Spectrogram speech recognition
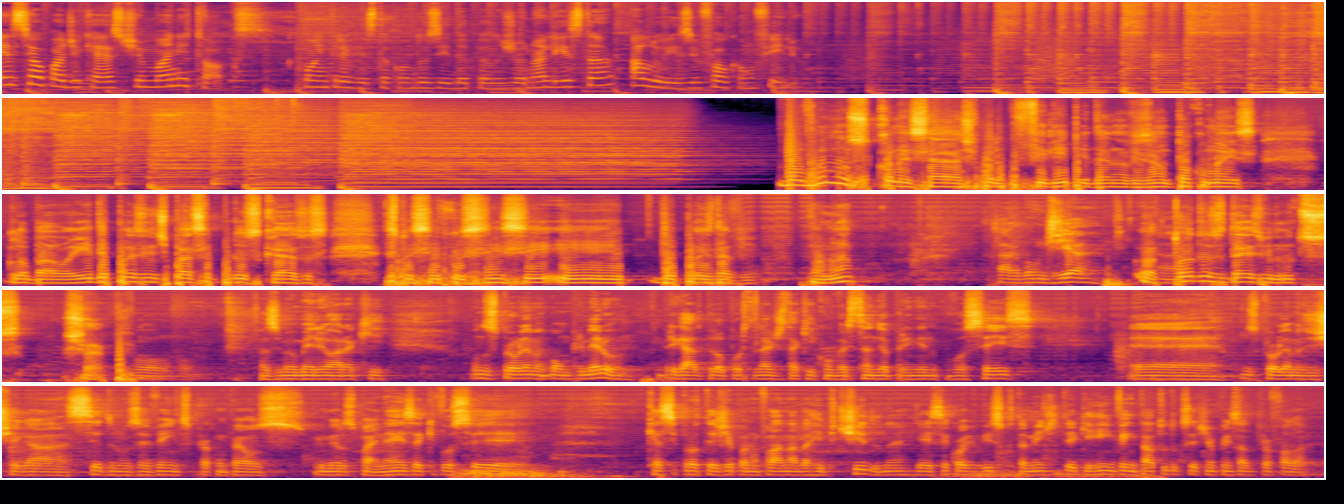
Esse é o podcast Money Talks, com entrevista conduzida pelo jornalista Aloysio Falcão Filho. Bom, vamos começar, acho, pelo Felipe, dando uma visão um pouco mais global aí, depois a gente passa para os casos específicos Cici e depois Davi. Vamos lá? Claro, bom dia. Oh, todos 10 minutos sharp. Vou, vou fazer o meu melhor aqui. Um dos problemas, bom, primeiro, obrigado pela oportunidade de estar aqui conversando e aprendendo com vocês. É, um dos problemas de chegar cedo nos eventos para acompanhar os primeiros painéis é que você quer se proteger para não falar nada repetido, né? E aí você corre o risco também de ter que reinventar tudo que você tinha pensado para falar.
